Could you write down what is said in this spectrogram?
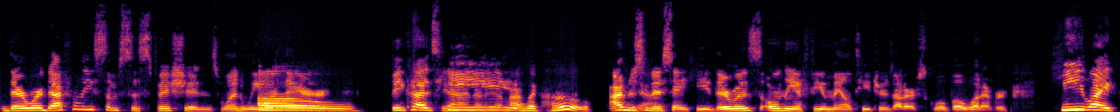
there were definitely some suspicions when we were there oh. Because yeah, he. I was like, who? I'm just Yeah. gonna say he. There was only a few male teachers at our school, but whatever. He like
